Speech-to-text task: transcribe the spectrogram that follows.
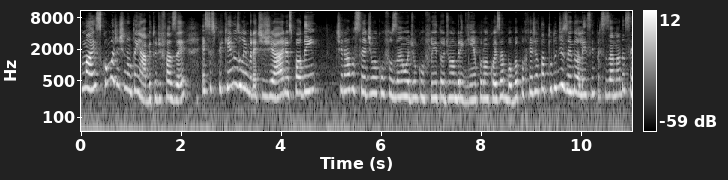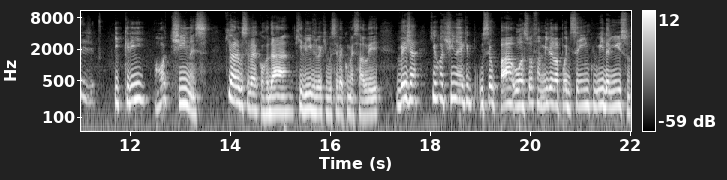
Mas, como a gente não tem hábito de fazer, esses pequenos lembretes diários podem tirar você de uma confusão ou de um conflito ou de uma briguinha por uma coisa boba, porque já está tudo dizendo ali sem precisar nada ser dito e crie rotinas. Que hora você vai acordar? Que livro é que você vai começar a ler? Veja que rotina é que o seu pai ou a sua família ela pode ser incluída nisso.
